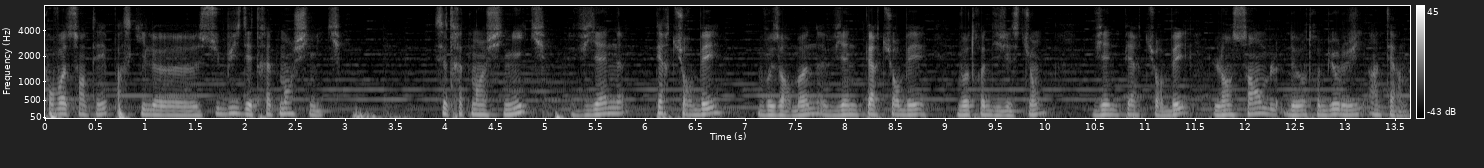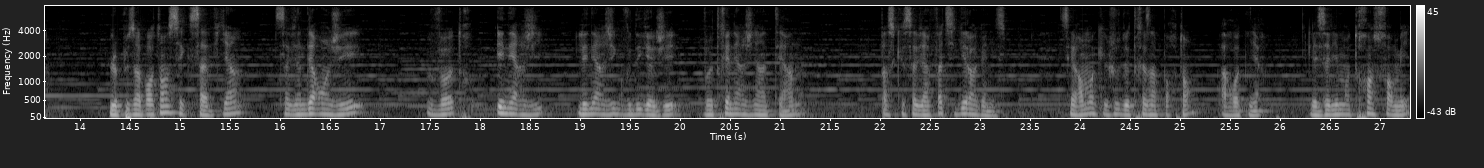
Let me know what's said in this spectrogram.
pour votre santé parce qu'ils euh, subissent des traitements chimiques. Ces traitements chimiques viennent perturber vos hormones, viennent perturber votre digestion, viennent perturber l'ensemble de votre biologie interne. Le plus important, c'est que ça vient, ça vient déranger votre énergie, l'énergie que vous dégagez, votre énergie interne, parce que ça vient fatiguer l'organisme. C'est vraiment quelque chose de très important à retenir. Les aliments transformés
